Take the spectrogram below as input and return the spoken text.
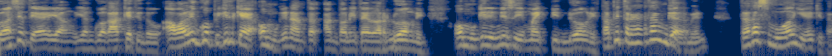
wasit ya yang yang gue kaget itu. Awalnya gue pikir kayak oh mungkin Ant Anthony Taylor doang nih. Oh mungkin ini si Mike Dean doang nih. Tapi ternyata enggak men. Ternyata semuanya gitu.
